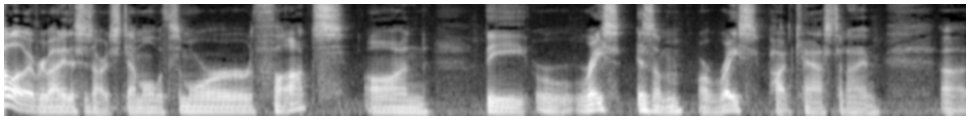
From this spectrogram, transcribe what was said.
Hello, everybody. This is Art Stemmel with some more thoughts on the racism or race podcast that I'm uh,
